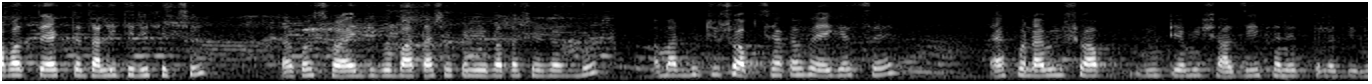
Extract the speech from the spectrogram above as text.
আবার তো একটা জালিতে রেখেছি। তারপর ছড়াই দিব, বাতাসে ফ্যানের বাতাসে রাখব। আমার রুটি সব ছেঁকা হয়ে গেছে। এখন আমি সব রুটি আমি সাজিয়ে ফ্যানের তুলে দিব।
